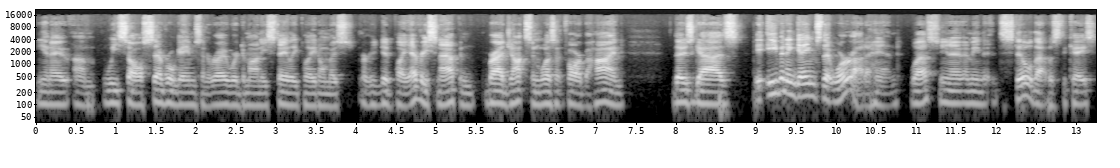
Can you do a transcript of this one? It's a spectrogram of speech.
You know, um, we saw several games in a row where Damani Staley played almost, or he did play every snap, and Brad Johnson wasn't far behind those guys, even in games that were out of hand, Wes, you know, I mean, still that was the case.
